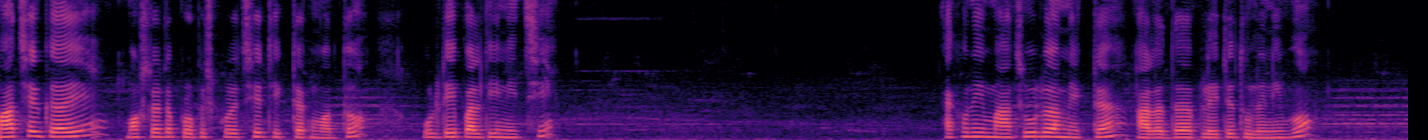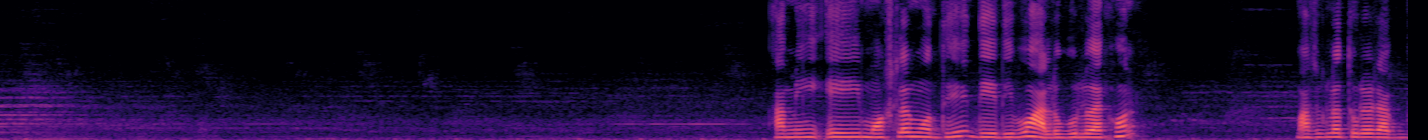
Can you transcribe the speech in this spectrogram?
মাছের গায়ে মশলাটা প্রবেশ করেছে ঠিকঠাক মতো। উল্টে পাল্টিয়ে নিচ্ছি। এখন এই মাছগুলো আমি একটা আলাদা প্লেটে তুলে নিব। আমি এই মশলার মধ্যে দিয়ে দিব আলুগুলো এখন। মাছগুলো তুলে রাখব।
